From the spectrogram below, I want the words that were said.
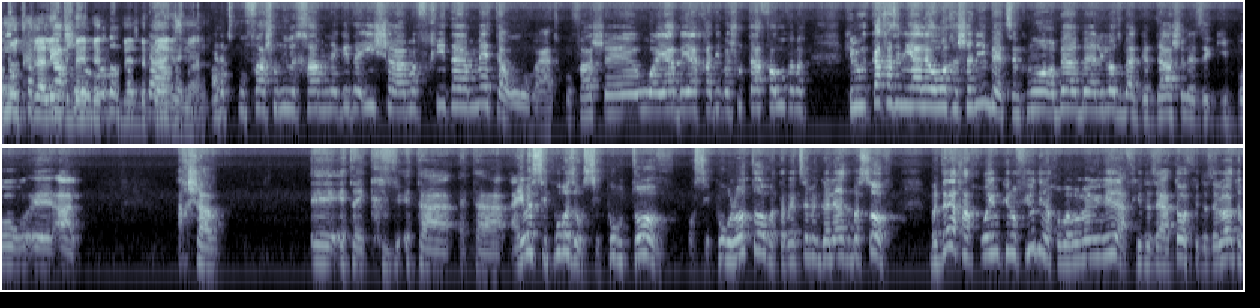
דמות כללית בפרק זמן. הייתה תקופה שהוא נלחם נגד האיש המפחיד המת ההוא, והייתה תקופה שהוא היה ביחד עם השותף ההוא, כאילו ככה זה נהיה לאורך השנים בעצם, כמו הרבה הרבה עלילות באגדה של איזה גיבור אה, על. עכשיו, אה, את העקב, את ה, את ה, האם הסיפור הזה הוא סיפור טוב או סיפור לא טוב, אתה בעצם מגלה רק בסוף. בדרך אנחנו רואים כאילו feud ים, אנחנו אומרים, ה feud הזה היה טוב, ה feud הזה לא היה טוב,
